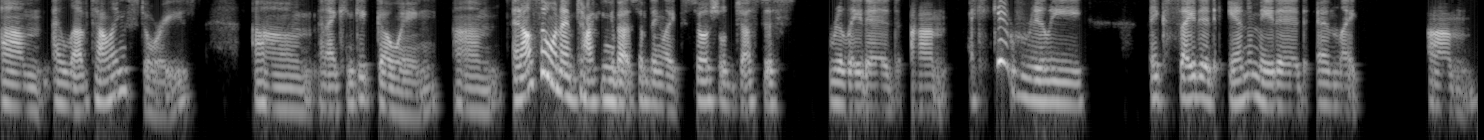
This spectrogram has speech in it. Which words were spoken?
Um, I love telling stories um, and I can get going. Um, and also, when I'm talking about something like social justice related, um, I can get really excited, animated, and like, um,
